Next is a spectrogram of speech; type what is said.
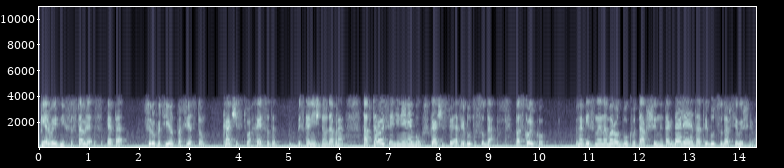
первый из них составляет, это цируф атиот посредством качества хесада, бесконечного добра, а второе соединение букв в качестве атрибута суда, поскольку написанные наоборот буквы Тав, Шин и так далее, это атрибут суда Всевышнего.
